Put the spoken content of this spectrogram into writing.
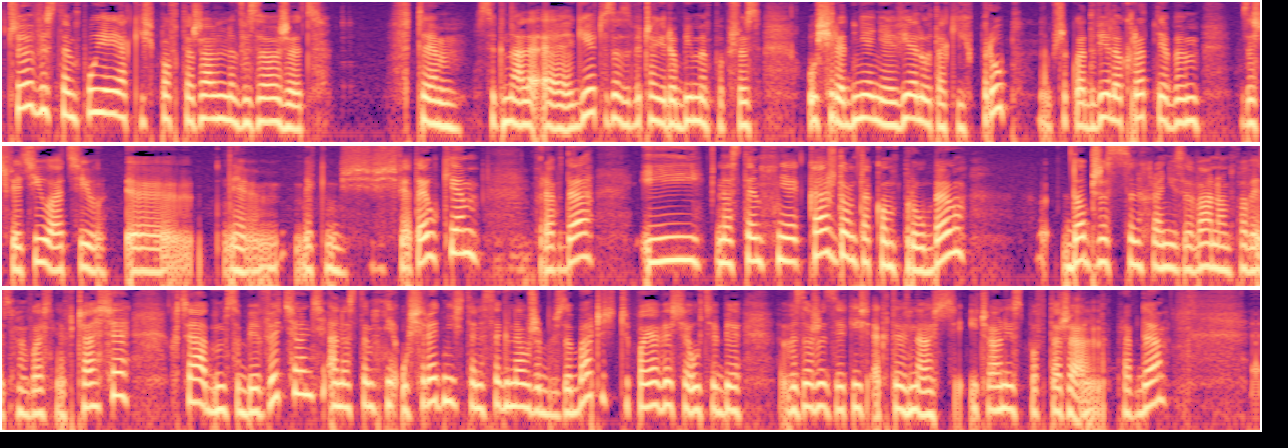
czy występuje jakiś powtarzalny wzorzec w tym sygnale EEG, czy zazwyczaj robimy poprzez uśrednienie wielu takich prób. Na przykład wielokrotnie bym zaświeciła ci, yy, nie wiem, jakimś światełkiem, prawda? I następnie każdą taką próbę dobrze zsynchronizowaną, powiedzmy właśnie w czasie, chciałabym sobie wyciąć, a następnie uśrednić ten sygnał, żeby zobaczyć, czy pojawia się u ciebie wzorzec jakiejś aktywności i czy on jest powtarzalny, prawda?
